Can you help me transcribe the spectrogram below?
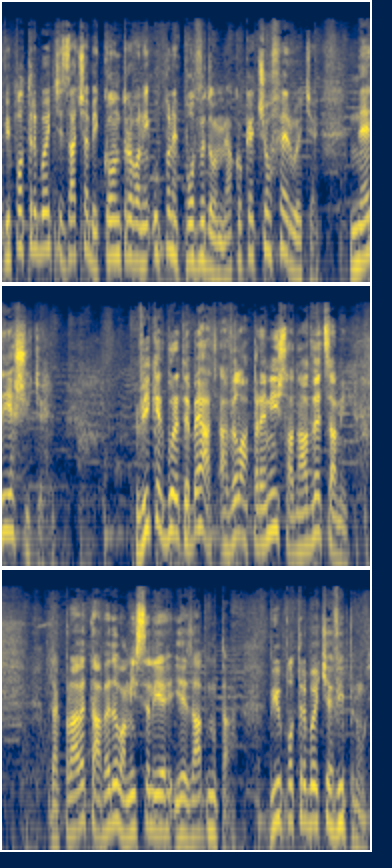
Vy potrebujete začať byť kontrolovaní úplne podvedomím, ako keď šoferujete. Neriešite. Vy keď budete behať a veľa premýšľať nad vecami, tak práve tá vedomá mysel je, je zapnutá. Vy ju potrebujete vypnúť.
